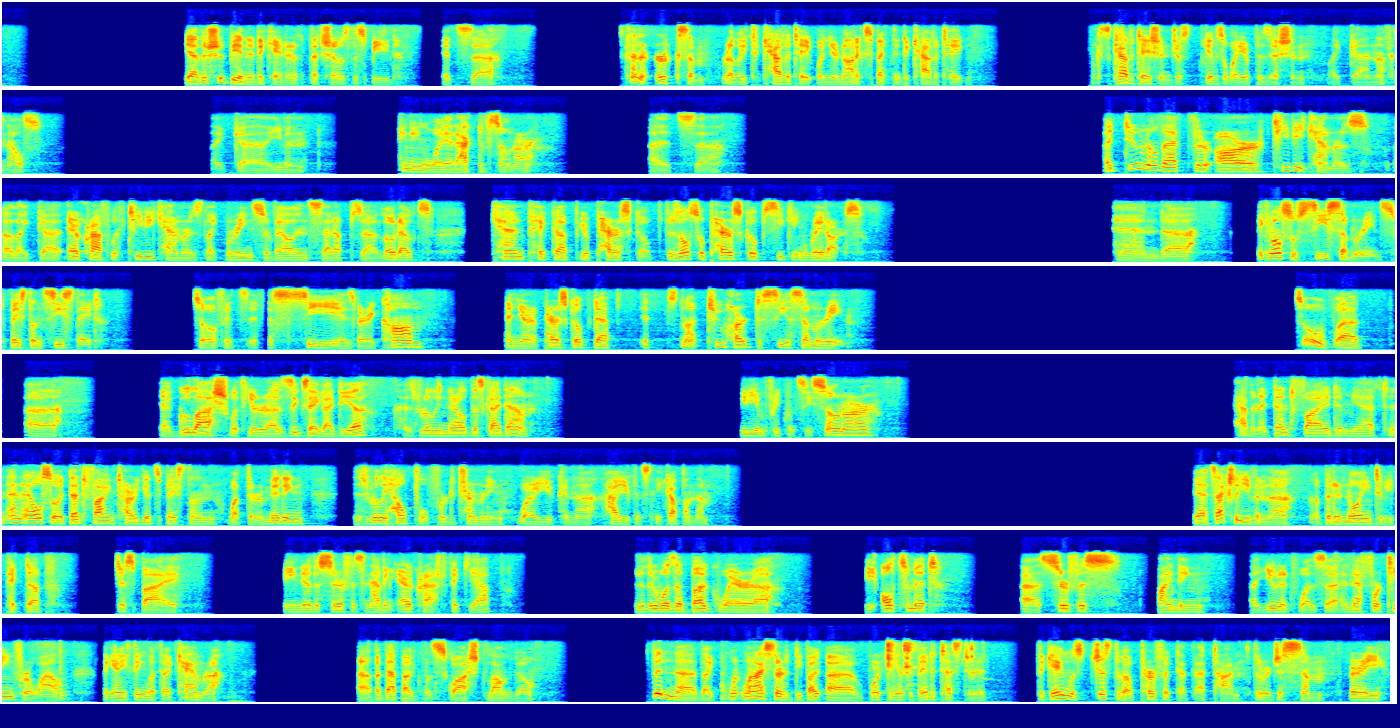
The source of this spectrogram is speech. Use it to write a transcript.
Yeah, there should be an indicator that shows the speed. It's uh, it's kind of irksome, really, to cavitate when you're not expecting to cavitate. Because cavitation just gives away your position like uh, nothing else like uh, even pinging away at active sonar. Uh, it's uh... I do know that there are TV cameras, uh, like uh, aircraft with TV cameras, like marine surveillance setups, uh, loadouts, can pick up your periscope. There's also periscope-seeking radars, and they can also see submarines based on sea state. So if it's if the sea is very calm and you're at periscope depth, it's not too hard to see a submarine. So, uh, uh, yeah, Goulash with your uh, zigzag idea has really narrowed this guy down. Medium frequency sonar. Haven't identified him yet, and, and also identifying targets based on what they're emitting is really helpful for determining where you can, uh, how you can sneak up on them. Yeah, it's actually even uh, a bit annoying to be picked up just by being near the surface and having aircraft pick you up. There was a bug where uh, the ultimate uh, surface finding uh, unit was uh, an F-14 for a while, like anything with a camera. Uh, but that bug was squashed long ago been uh, like when I started uh, working as a beta tester, it, the game was just about perfect at that time. There were just some very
